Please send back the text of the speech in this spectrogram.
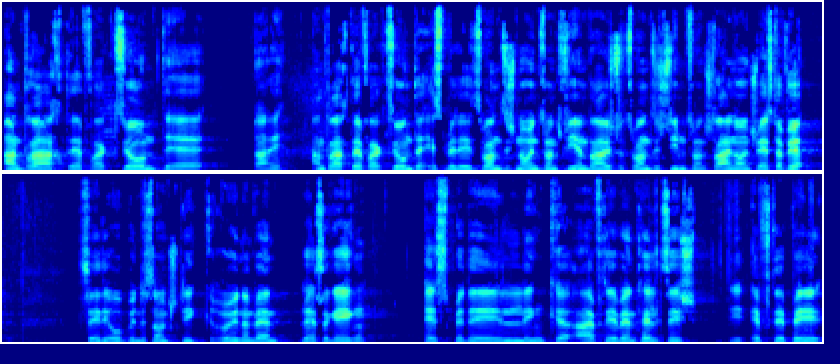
Antrag der Fraktion der Antrag der Fraktion der SPD 2029-34 zu 2027-93. Wer ist dafür? CDU, BÜNDNIS 90 die GRÜNEN. Wer ist dagegen? SPD, LINKE, AfD. Wer enthält sich? Die FDP.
